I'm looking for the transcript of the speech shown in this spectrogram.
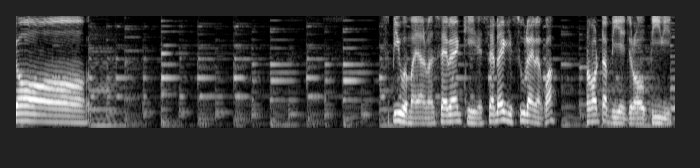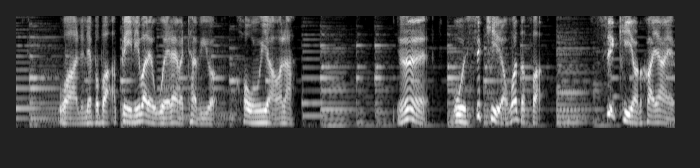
ယောစပီဝယ်မှရမှာ 7k နဲ့ 7k စုလိုက်မှာကွာတော့တက်ပြီးရင်ကျွန်တော်တို့ပြီးပြီဟွာနည်းနည်းပပအပင်လေးပါလေဝယ်လိုက်မှာထပ်ပြီးတော့ခုံလို့ရအောင်လားယမ်ဟို 6k တော့ what the fuck 6k တော့တစ်ခါရရင်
